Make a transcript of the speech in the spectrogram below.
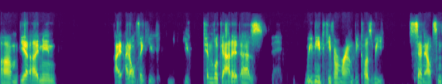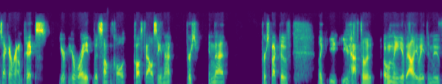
Um, yeah I mean I, I don't think you you can look at it as we need to keep him around because we sent out some second round picks. You're, you're right with some call, cost fallacy in that pers- in that perspective. Like you, you have to only evaluate the move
